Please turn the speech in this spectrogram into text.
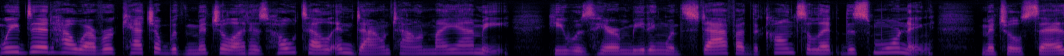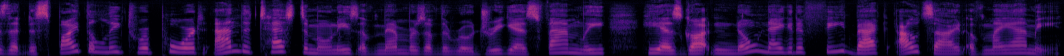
We did, however, catch up with Mitchell at his hotel in downtown Miami. He was here meeting with staff at the consulate this morning. Mitchell says that despite the leaked report and the testimonies of members of the Rodriguez family, he has gotten no negative feedback outside of Miami.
